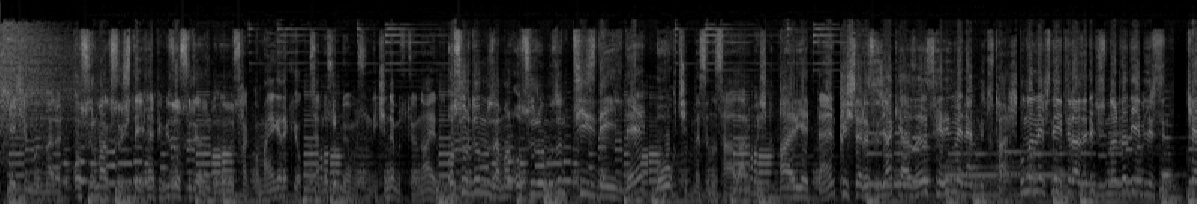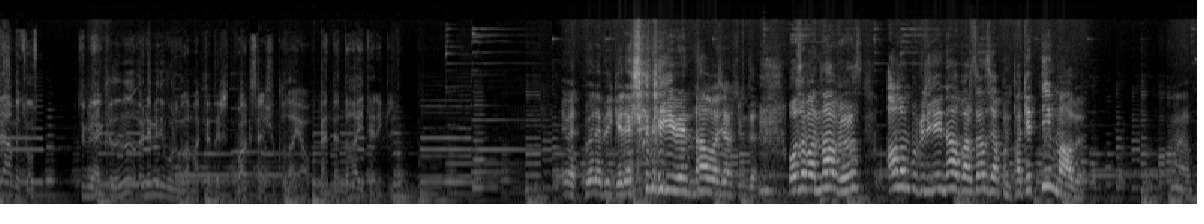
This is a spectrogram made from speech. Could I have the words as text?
geçin bunları. Osurmak suç değil. Hepimiz osuruyoruz. Bunu saklamaya gerek yok. Sen osurmuyor musun? İçinde mi tutuyorsun? Hayır. Osurduğumuz zaman osurumuzun tiz değil de boğuk çıkmasını sağlarmış. Ayrıyetten kışları sıcak, yazları serin ve nemli tutar. Bunların hepsine itiraz edip şunları da diyebilirsin. Keramet olsun. Tümünün kılının önemini vurgulamaktadır. Bak sen şu kıla ya. Benden daha yetenekli. Evet böyle bir gereksiz bilgi ben ne yapacağım şimdi? O zaman ne yapıyoruz? Alın bu bilgiyi ne yaparsanız yapın. Paketleyeyim mi abi?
